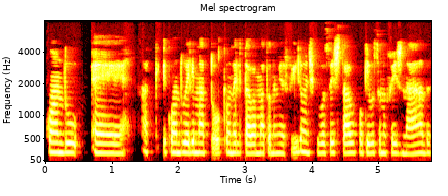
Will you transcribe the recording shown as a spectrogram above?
quando é, quando ele matou, quando ele estava matando minha filha, onde que você estava, porque você não fez nada.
